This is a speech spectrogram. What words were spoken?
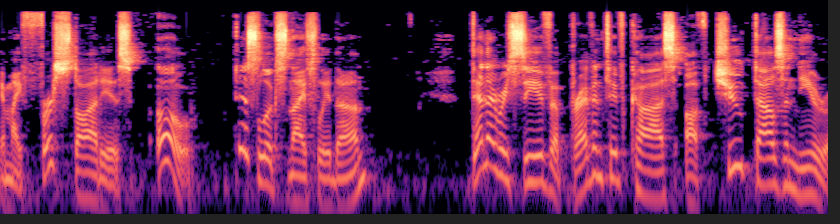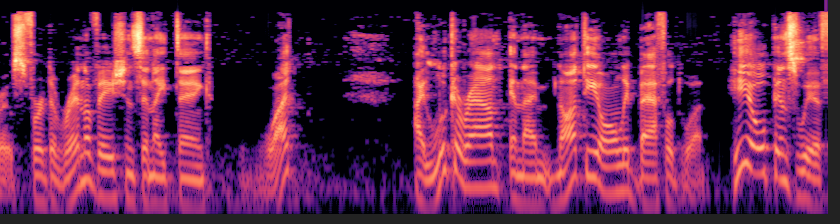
and my first thought is, oh, this looks nicely done. Then I receive a preventive cost of 2,000 euros for the renovations, and I think, what? I look around and I'm not the only baffled one. He opens with,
